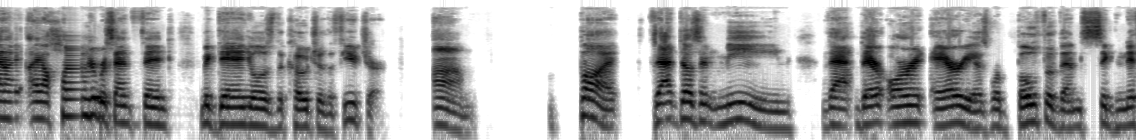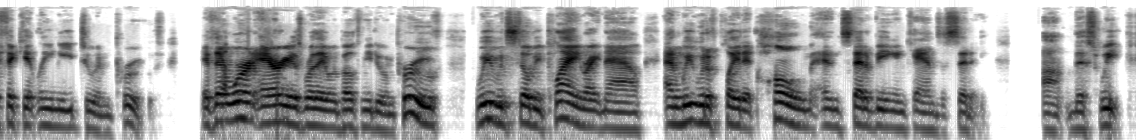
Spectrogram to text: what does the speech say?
And I, I 100% think McDaniel is the coach of the future. Um, but that doesn't mean that there aren't areas where both of them significantly need to improve. If there weren't areas where they would both need to improve, we would still be playing right now, and we would have played at home instead of being in Kansas City um, this week.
